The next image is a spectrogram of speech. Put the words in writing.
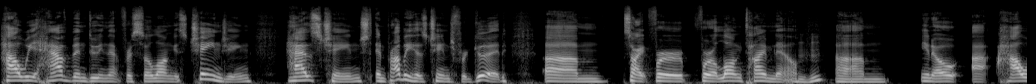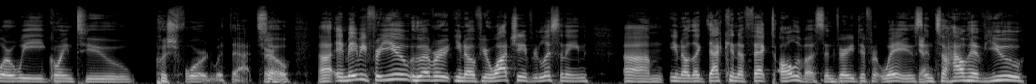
how we have been doing that for so long is changing, has changed, and probably has changed for good. Um, sorry, for for a long time now. Mhm. Um, you know, uh, how are we going to push forward with that? Sure. So, uh, and maybe for you, whoever you know, if you're watching, if you're listening, um, you know, like that can affect all of us in very different ways. Yeah. And so, how have you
